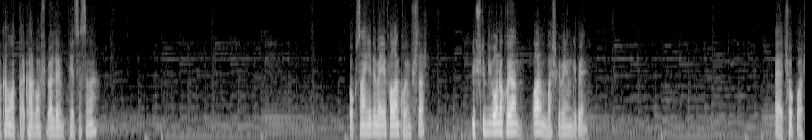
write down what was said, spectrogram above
Bakalım hatta karbon fiberlerin piyasasına. ...97 M'ye falan koymuşlar. Üçlü bir bona koyan var mı başka benim gibi? Evet çok var.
